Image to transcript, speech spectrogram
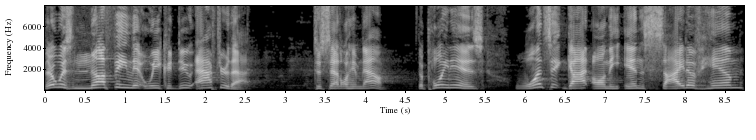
There was nothing that we could do after that to settle him down. The point is, once it got on the inside of him,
